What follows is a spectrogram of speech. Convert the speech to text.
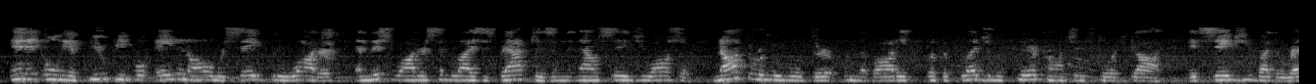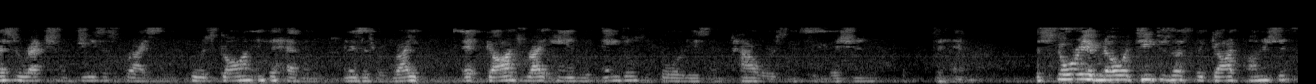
In it, only a few people, eight in all, were saved through water, and this water symbolizes baptism that now saves you also. Not the removal of dirt from the body, but the pledge of a clear conscience towards God. It saves you by the resurrection of Jesus Christ, who has gone into heaven and is at the right at God's right hand with angels, authorities, and powers in submission to him. The story of Noah teaches us that God punishes,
